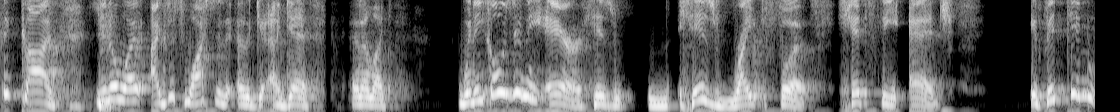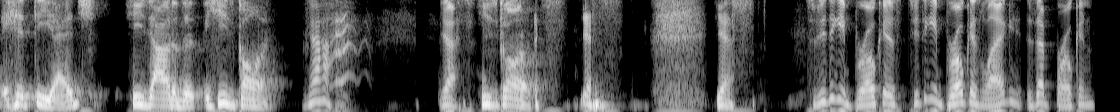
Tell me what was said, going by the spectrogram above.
Good God. You know what? I just watched it again and I'm like, when he goes in the air, his his right foot hits the edge. If it didn't hit the edge, he's out of the he's gone. Yeah. Yes. He's gone. Yes, yes, yes. So do you think he broke his? Do you think he broke his leg? Is that broken?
